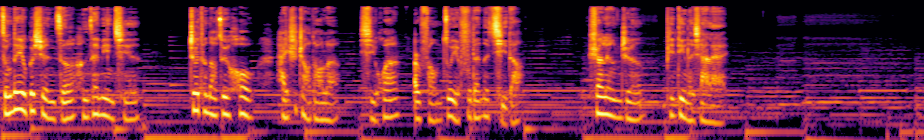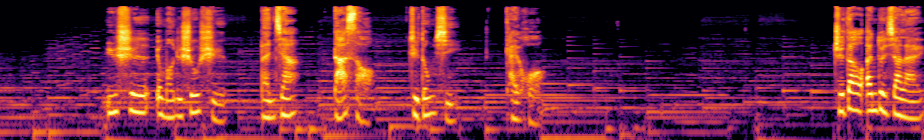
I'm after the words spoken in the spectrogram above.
总得有个选择横在面前，折腾到最后，还是找到了喜欢而房租也负担得起的，商量着。便定了下来。于是又忙着收拾、搬家、打扫、置东西、开火，直到安顿下来，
